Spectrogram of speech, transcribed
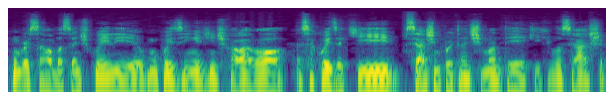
conversava bastante com ele, alguma coisinha, a gente falava, ó, oh, essa coisa aqui você acha importante manter, o que, que você acha?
